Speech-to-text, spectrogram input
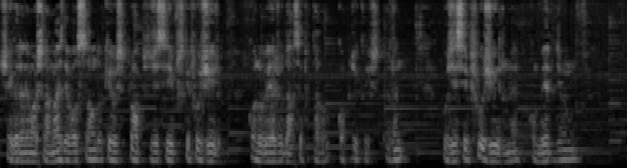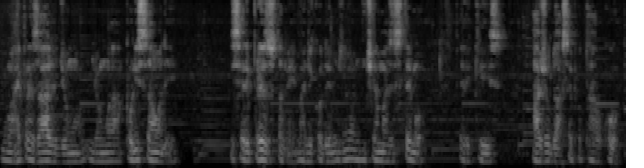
chegando a demonstrar mais devoção do que os próprios discípulos que fugiram quando veio ajudar a sepultar o corpo de Cristo. Tá vendo? Os discípulos fugiram, né? com medo de, um, de uma represália, de, um, de uma punição ali, de serem presos também. Mas Nicodemos não, não tinha mais esse temor. Ele quis ajudar a sepultar o corpo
